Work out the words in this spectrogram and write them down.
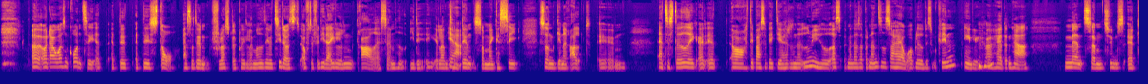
og, og der er jo også en grund til, at, at, det, at det står, altså den floskel på en eller anden måde. Det er jo tit også ofte, fordi der er en eller anden grad af sandhed i det, ikke? eller en Ja. tendens, som man kan se sådan generelt øhm, er til stede. Ikke? At, at, åh, det er bare så vigtigt at have den der ydmyghed. Også, men altså på den anden side, så har jeg jo oplevet det som kvinde, egentlig, Mhm. mm-hmm. at have den her mand, som synes, at,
